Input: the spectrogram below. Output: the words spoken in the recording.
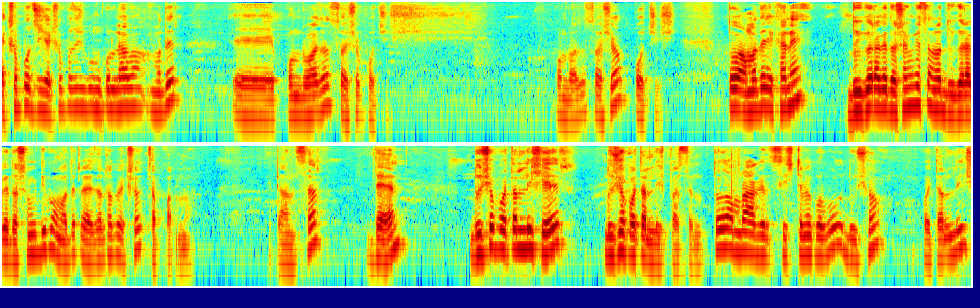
একশো পঁচিশ একশো পঁচিশ গুণ করলে হবে আমাদের পনেরো হাজার ছয়শো পঁচিশ। পনেরো হাজার ছয়শো পঁচিশ। তো আমাদের এখানে দুই ঘর আগে দশমিক আছে, আমরা দুই ঘর আগে দশমিক দিব, আমাদের রেজাল্ট হবে একশো ছাপ্পান্ন। এটা আনসার দেন দুশো পঁয়তাল্লিশের দুশো পঁয়তাল্লিশ পার্সেন্ট তো আমরা আগের সিস্টেমে করব দুশো পঁয়তাল্লিশ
